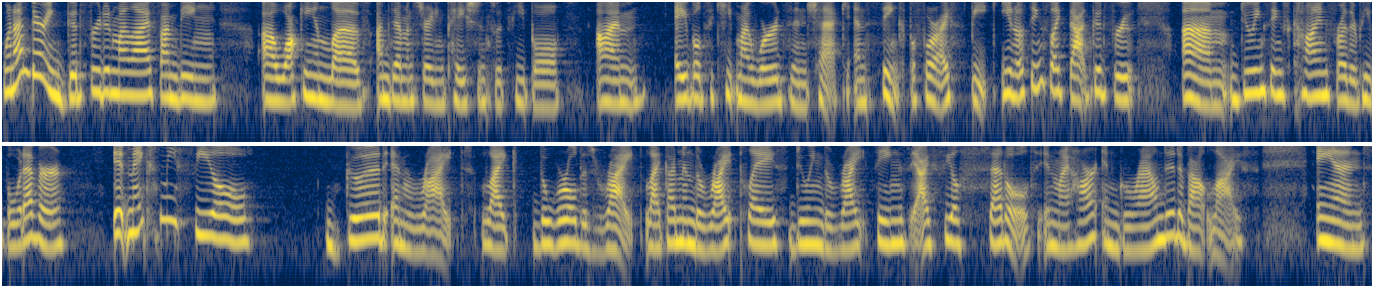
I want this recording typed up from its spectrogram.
when I'm bearing good fruit in my life, I'm being uh, walking in love. I'm demonstrating patience with people. I'm able to keep my words in check and think before I speak. You know, things like that. Good fruit. Um, doing things kind for other people, whatever. It makes me feel good and right, like the world is right, like I'm in the right place, doing the right things. I feel settled in my heart and grounded about life. And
